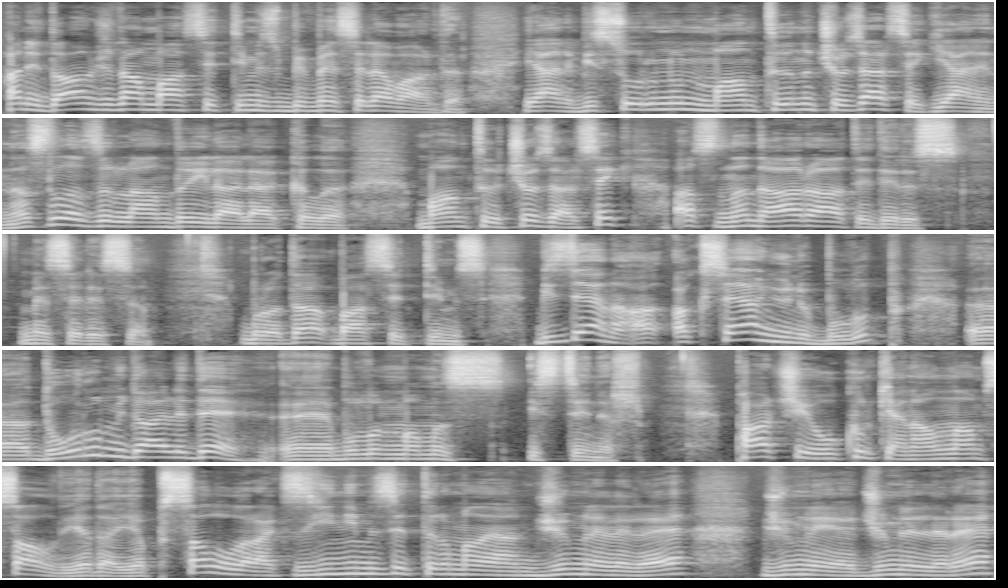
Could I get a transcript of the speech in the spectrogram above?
Hani daha önceden bahsettiğimiz bir mesele vardı. Yani bir sorunun mantığını çözersek yani nasıl hazırlandığıyla alakalı mantığı çözersek aslında daha rahat ederiz meselesi. Burada bahsettiğimiz. Bizde yani aksayan yönü bulup e, doğru müdahalede e, bulunmamız istenir. Parçayı okurken anlamsal ya da yapısal olarak zihnimizi tırmalayan cümlelere, cümleye, cümlelere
